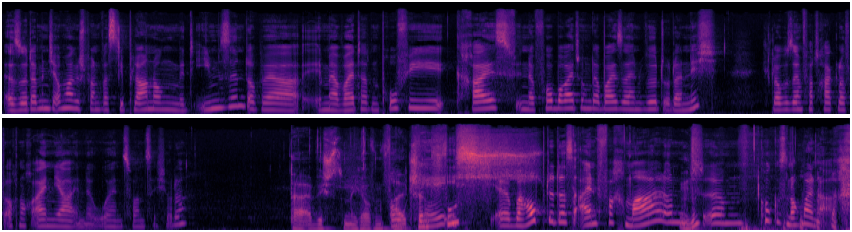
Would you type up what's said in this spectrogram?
Also da bin ich auch mal gespannt, was die Planungen mit ihm sind, ob er im erweiterten Profikreis in der Vorbereitung dabei sein wird oder nicht. Ich glaube, sein Vertrag läuft auch noch ein Jahr in der U21, oder? Da erwischst du mich auf dem falschen okay, Fuß. ich äh, behaupte das einfach mal und ähm, gucke es nochmal nach.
